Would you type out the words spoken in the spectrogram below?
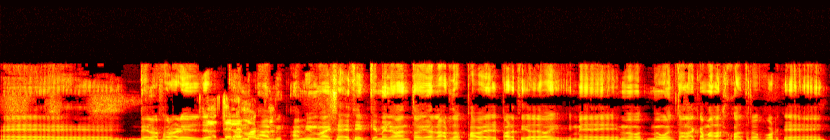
eh, de los horarios... La tele a, mí, a mí me vais a decir que me he levantado yo a las dos para ver el partido de hoy y me, me- me he vuelto a la cama a las cuatro porque...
